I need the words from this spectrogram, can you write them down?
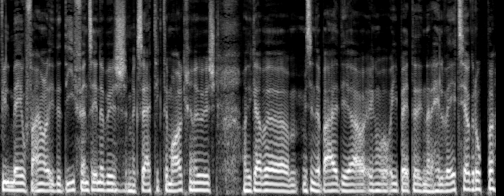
viel mehr auf einmal in der Defense drin bist, mhm. im gesättigten Markt drin bist. Und ich glaube, wir sind ja beide auch irgendwo eingebettet in einer Helvetia-Gruppe.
